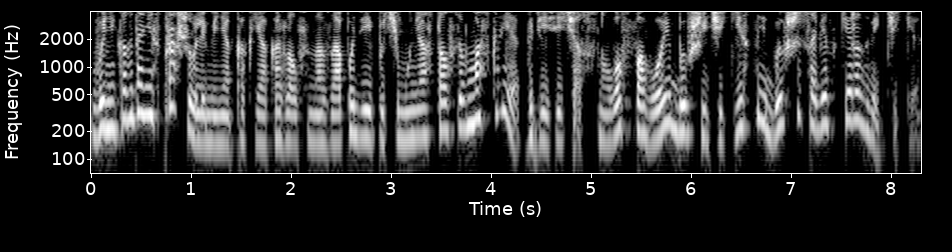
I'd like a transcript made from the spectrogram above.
Вы никогда не спрашивали меня, как я оказался на Западе и почему не остался в Москве, где сейчас снова в фаворе бывшие чекисты и бывшие советские разведчики.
